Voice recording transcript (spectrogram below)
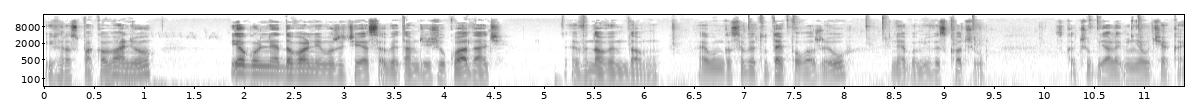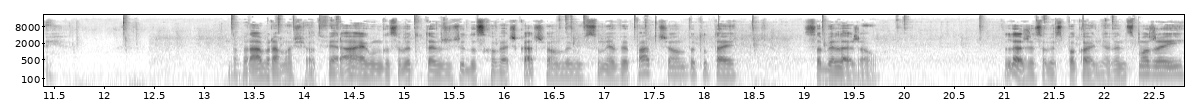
ich rozpakowaniu. I ogólnie dowolnie możecie je sobie tam gdzieś układać w nowym domu. Jakbym go sobie tutaj położył, nie, bo mi wyskoczył. Skoczył mi, ale mi nie uciekaj. Dobra, brama się otwiera. Jakbym go sobie tutaj wrzucił do schoweczka, czy on by mi w sumie wypadł, czy on by tutaj sobie leżał? Leży sobie spokojnie, więc może i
